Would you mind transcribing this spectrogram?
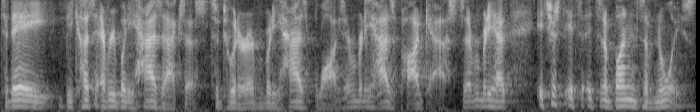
today, because everybody has access to Twitter, everybody has blogs, everybody has podcasts, everybody has. It's just it's it's an abundance of noise,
